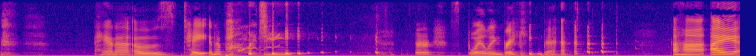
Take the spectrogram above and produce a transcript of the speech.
Hannah owes Tate an apology for spoiling Breaking Bad. Uh huh. I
